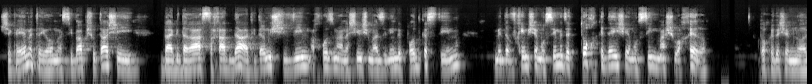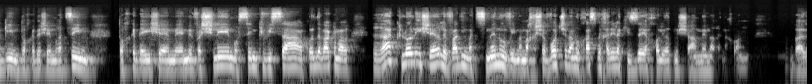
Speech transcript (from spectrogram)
שקיימת היום, מהסיבה הפשוטה שהיא בהגדרה הסחת דעת. יותר מ-70% מהאנשים שמאזינים לפודקאסטים מדווחים שהם עושים את זה תוך כדי שהם עושים משהו אחר. תוך כדי שהם נוהגים, תוך כדי שהם רצים, תוך כדי שהם אה, מבשלים, עושים כביסה, או כל דבר, כלומר, רק לא להישאר לבד עם עצמנו ועם המחשבות שלנו, חס וחלילה, כי זה יכול להיות משעמם הרי, נכון? אבל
